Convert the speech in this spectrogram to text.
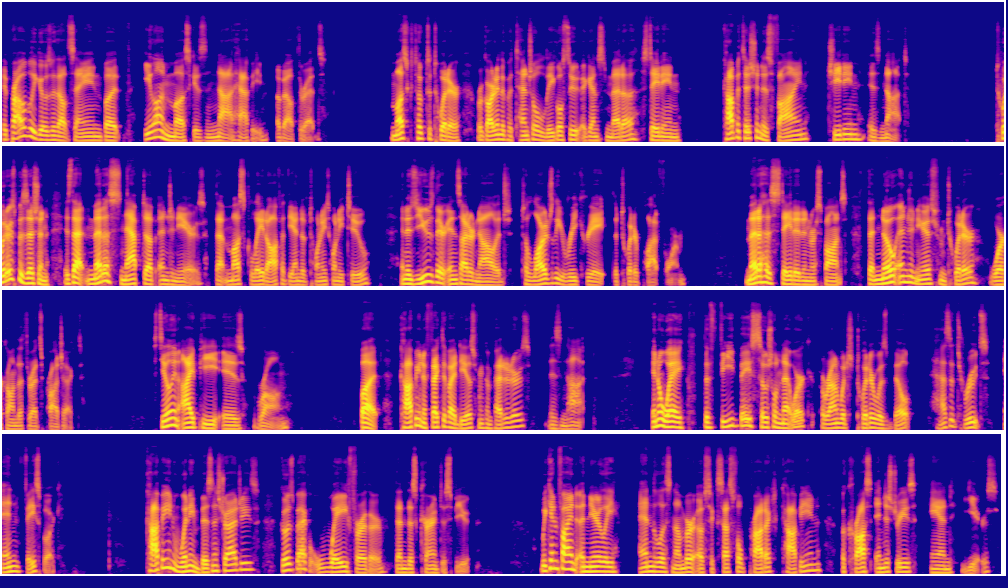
It probably goes without saying, but Elon Musk is not happy about threads. Musk took to Twitter regarding the potential legal suit against Meta, stating, Competition is fine, cheating is not. Twitter's position is that Meta snapped up engineers that Musk laid off at the end of 2022 and has used their insider knowledge to largely recreate the Twitter platform. Meta has stated in response that no engineers from Twitter work on the Threads project. Stealing IP is wrong. But copying effective ideas from competitors is not. In a way, the feed based social network around which Twitter was built has its roots in Facebook. Copying winning business strategies goes back way further than this current dispute. We can find a nearly endless number of successful product copying across industries and years.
